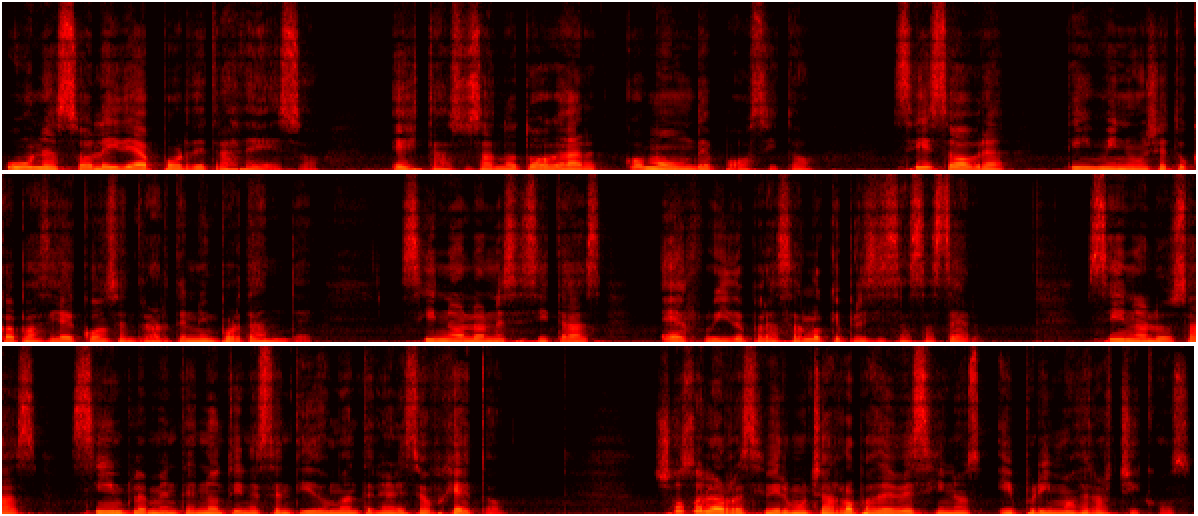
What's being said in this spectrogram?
una sola idea por detrás de eso. Estás usando tu hogar como un depósito. Si sobra, disminuye tu capacidad de concentrarte en lo importante. Si no lo necesitas, es ruido para hacer lo que precisas hacer. Si no lo usas, simplemente no tiene sentido mantener ese objeto. Yo suelo recibir mucha ropa de vecinos y primos de los chicos.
